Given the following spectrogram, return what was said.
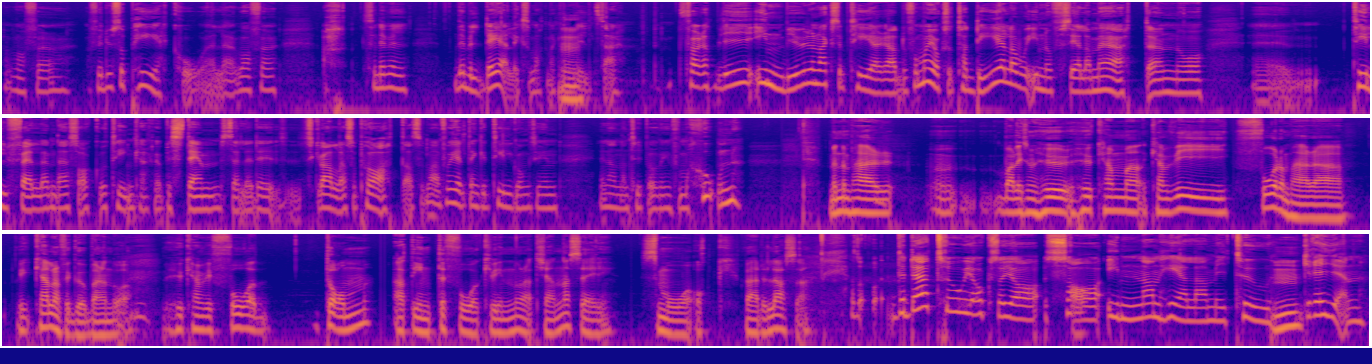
varför, varför är du så PK eller varför, ah, så det är väl det, är väl det liksom att man kan mm. bli lite så här. För att bli inbjuden och accepterad då får man ju också ta del av inofficiella möten och eh, tillfällen där saker och ting kanske bestäms eller det skvallras och pratas. Man får helt enkelt tillgång till en, en annan typ av information. Men de här, eh, bara liksom hur, hur kan man, kan vi få de här, eh, vi kallar dem för gubbar ändå, mm. hur kan vi få dem att inte få kvinnor att känna sig små och värdelösa. Alltså, det där tror jag också jag sa innan hela metoo-grejen. Mm.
